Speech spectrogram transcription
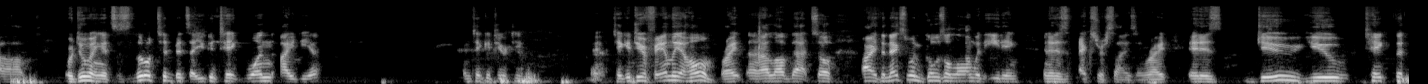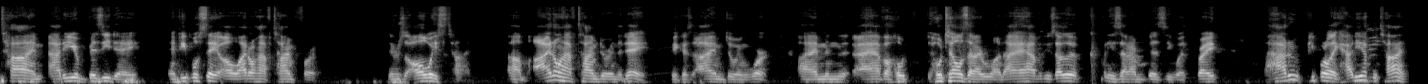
Um, we're doing. It's this little tidbits that you can take one idea and take it to your team. Yeah, Take it to your family at home, right? And I love that. So, all right, the next one goes along with eating, and it is exercising, right? It is do you take the time out of your busy day? And people say, oh, I don't have time for it. There's always time. Um, I don't have time during the day because I'm doing work. I'm in. I have a ho- hotels that I run. I have these other companies that I'm busy with, right? How do people are like? How do you have the time?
